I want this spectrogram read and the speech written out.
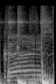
buscar.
